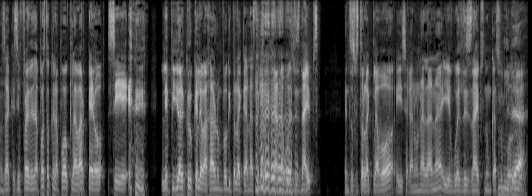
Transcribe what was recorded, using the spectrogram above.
O sea, que sí fue de apuesto que la puedo clavar, pero sí le pidió al crew que le bajaran un poquito la canasta y le dejaran a Wesley Snipes. Entonces justo la clavó y se ganó una lana y Wesley Snipes nunca supo idea.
